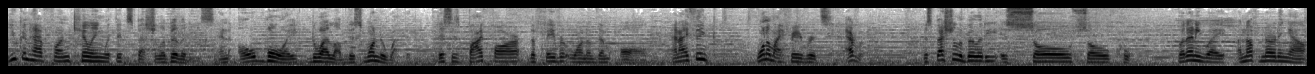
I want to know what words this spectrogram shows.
you can have fun killing with its special abilities. And oh boy, do I love this wonder weapon. This is by far the favorite one of them all, and I think one of my favorites ever. The special ability is so, so cool. But anyway, enough nerding out.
